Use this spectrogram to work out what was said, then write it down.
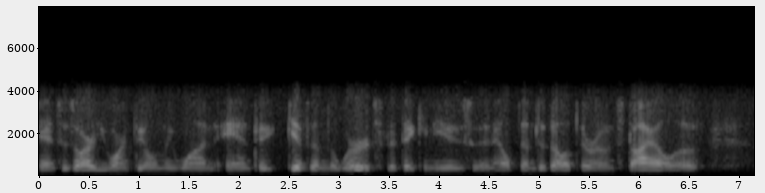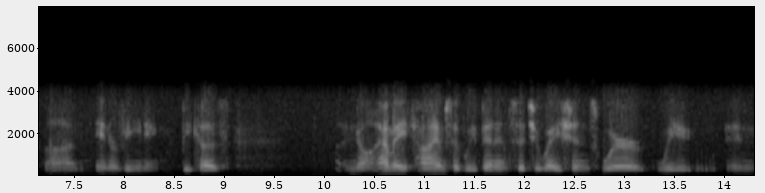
chances are you aren't the only one, and to give them the words that they can use and help them develop their own style of uh, intervening. Because you know, how many times have we been in situations where we, in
